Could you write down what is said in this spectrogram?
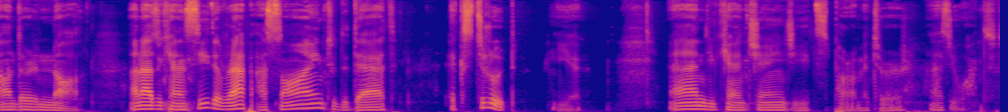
under null. And as you can see the wrap assigned to the that extrude here. And you can change its parameter as you want.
